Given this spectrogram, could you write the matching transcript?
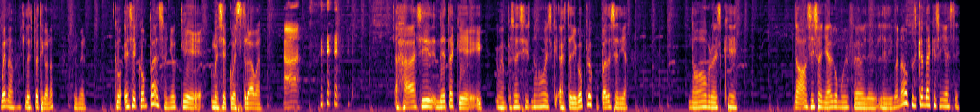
bueno, les platico, ¿no? Primero, ese compa soñó que me secuestraban. Ah, Ajá, sí, neta que me empezó a decir, no, es que hasta llegó preocupado ese día. No, bro, es que... No, sí soñé algo muy feo. Y le, le digo, no, pues ¿qué onda que soñaste?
